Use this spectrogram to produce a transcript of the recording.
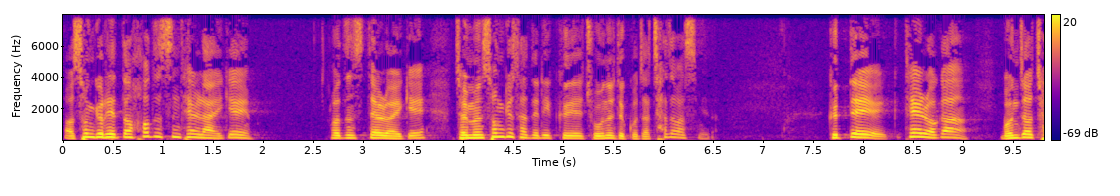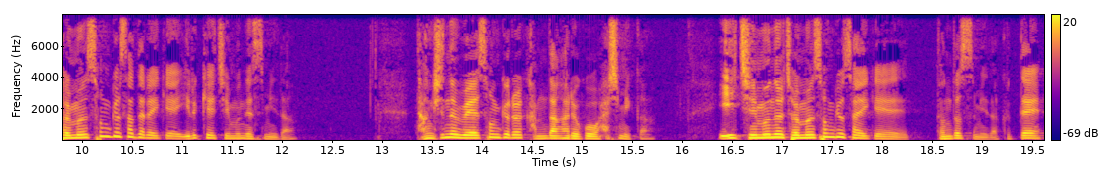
어, 선교를 했던 허드슨 테일러에게 허드슨 테일러에게 젊은 선교사들이 그의 조언을 듣고자 찾아왔습니다. 그때 테일러가 먼저 젊은 선교사들에게 이렇게 질문했습니다. 당신은 왜 선교를 감당하려고 하십니까? 이 질문을 젊은 선교사에게 던졌습니다. 그때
